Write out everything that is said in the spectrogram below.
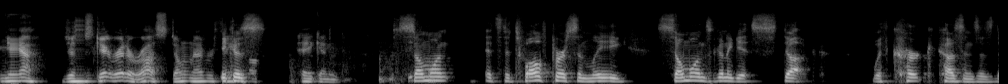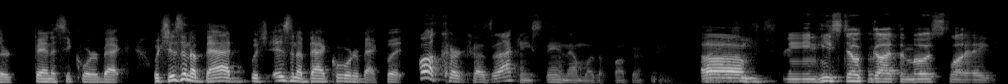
Yeah, just get rid of Russ. Don't ever think because about taking. Someone it's a 12 person league. Someone's gonna get stuck with Kirk Cousins as their fantasy quarterback, which isn't a bad which isn't a bad quarterback, but Fuck Kirk Cousins. I can't stand that motherfucker. Um, he's I mean, he still got the most like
